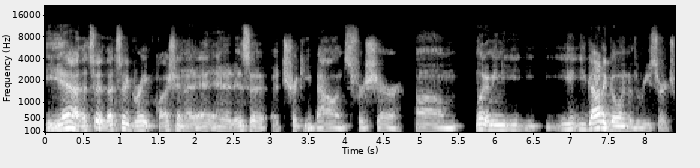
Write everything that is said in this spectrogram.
Yeah, that's a that's a great question, and, and it is a, a, tricky balance for sure. Um, look, I mean, you you, you got to go into the research.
